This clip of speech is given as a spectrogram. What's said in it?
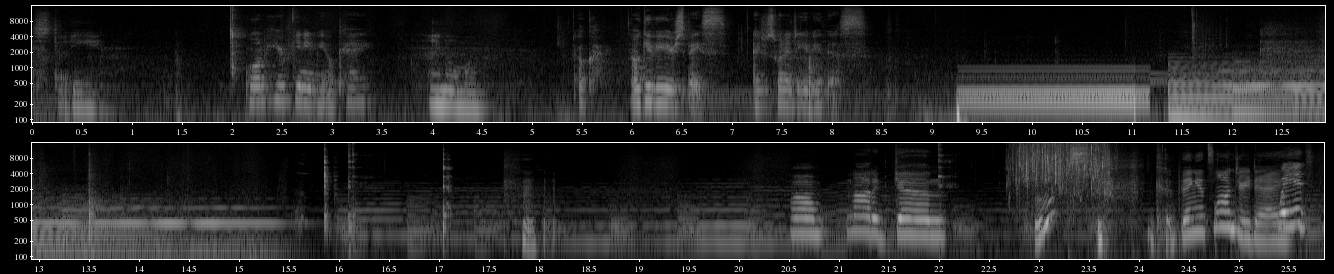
studying. Well, I'm here if you need me, okay? I know, Mom. Okay. I'll give you your space. I just wanted to give you this. Mom, not again. Oops. Good thing it's laundry day. Wait, it's.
